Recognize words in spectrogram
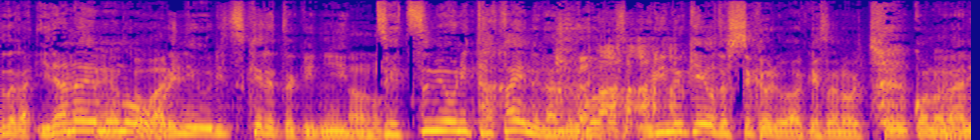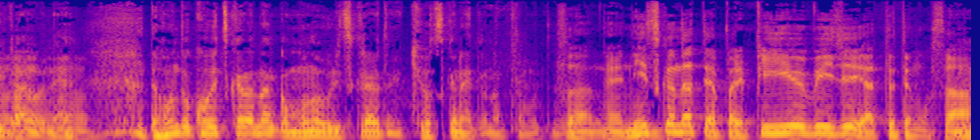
そうだからいらないものを俺に売りつけるときにう、ん絶妙に高い値段で売り抜けようとしてくるわけ、その中古の何かをうんうんね。で本当こいつからなんか物を売りつけられた時気をつけないとなって思ってるそうだね。新津くんだってやっぱり PUBJ やっててもさ、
